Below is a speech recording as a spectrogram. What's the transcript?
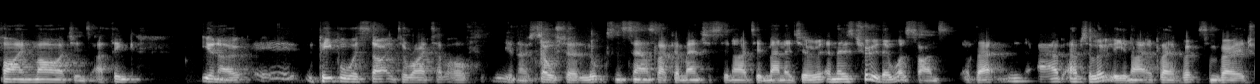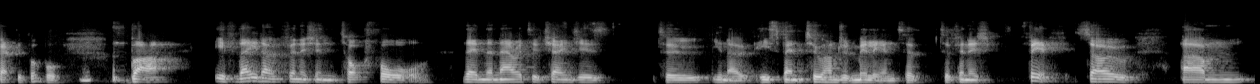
fine margins. I think you know, people were starting to write up, oh, you know, Solskjaer looks and sounds like a Manchester United manager. And there's true, there was signs of that. Absolutely, United playing some very attractive football. But if they don't finish in top four, then the narrative changes to, you know, he spent 200 million to, to finish fifth. So um,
